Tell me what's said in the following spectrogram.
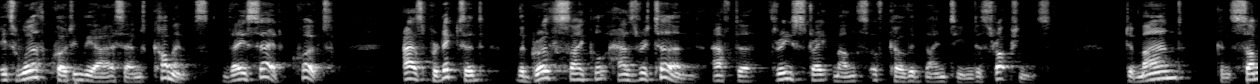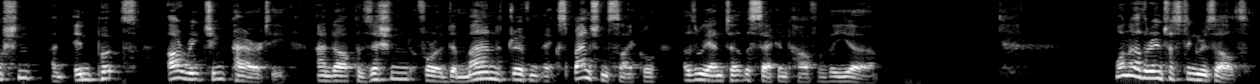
It's worth quoting the ISM's comments. They said, quote, as predicted, the growth cycle has returned after three straight months of COVID 19 disruptions. Demand, consumption, and inputs are reaching parity and are positioned for a demand driven expansion cycle as we enter the second half of the year. One other interesting result,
